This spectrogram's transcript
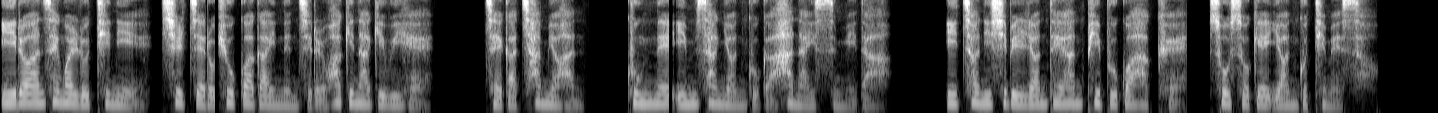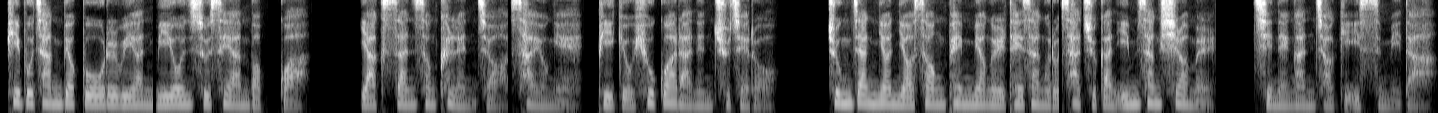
이러한 생활 루틴이 실제로 효과가 있는지를 확인하기 위해 제가 참여한 국내 임상 연구가 하나 있습니다. 2021년 대한피부과학회 소속의 연구팀에서 피부 장벽 보호를 위한 미온수 세안법과 약산성 클렌저 사용의 비교 효과라는 주제로 중장년 여성 100명을 대상으로 4주간 임상 실험을 진행한 적이 있습니다.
